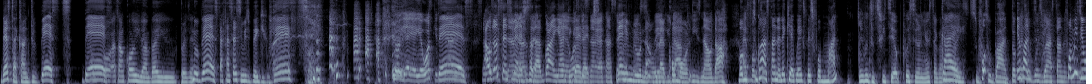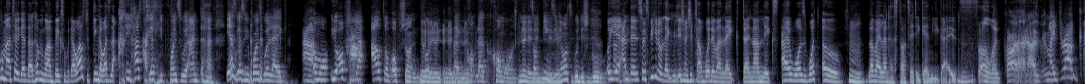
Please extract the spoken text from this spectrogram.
Best I can do. Best. Best. I can call you and buy you present. no, best. I can send Simi to beg you. Best. no, yeah, yeah, yeah. Worst case. Best. I'll just send Simi and I just said that go and yarn the guy case like I let him know now. Like come that, on. please now that. I But to go up. and stand on the Epe Express for man, even to tweet it or post it on your Instagram, Guy, it's too, for- too bad. Talk in fact, going to go and stand for me to even come and tell you guys that come and go and beg somebody, I have to think about. That it has to get to the point where and it has to get to the point where like Ah. um, you're up you're out of options. No, no, no, no, no, no, like, no. com- like come on. No, no, Some no, no, things no, if they want to go, they should go. Oh yeah, and then so speaking of like relationships and whatever like dynamics, I was what oh hmm Love Island has started again, you guys. Oh my god, I was in my drunk.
